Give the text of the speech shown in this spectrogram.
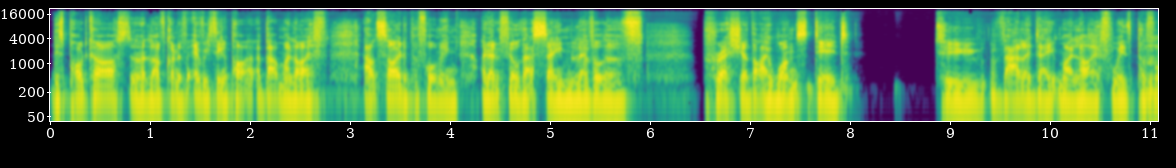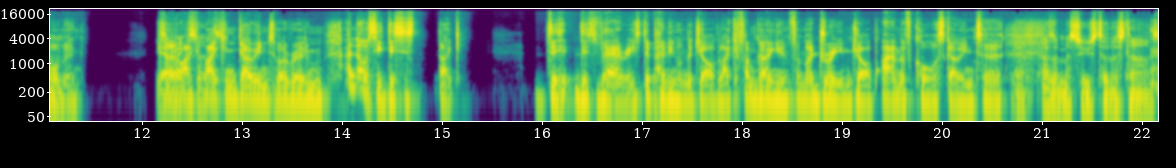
this podcast and I love kind of everything about my life outside of performing, I don't feel that same level of pressure that I once did to validate my life with performing. Mm. Yeah, so I, I can go into a room, and obviously this is like thi- this varies depending on the job. Like if I'm going in for my dream job, I am of course going to Yeah, as a masseuse to the stars.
